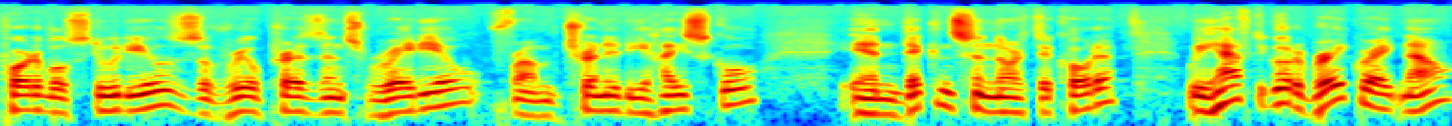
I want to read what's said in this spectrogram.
portable studios of Real Presence Radio from Trinity High School in Dickinson, North Dakota. We have to go to break right now.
